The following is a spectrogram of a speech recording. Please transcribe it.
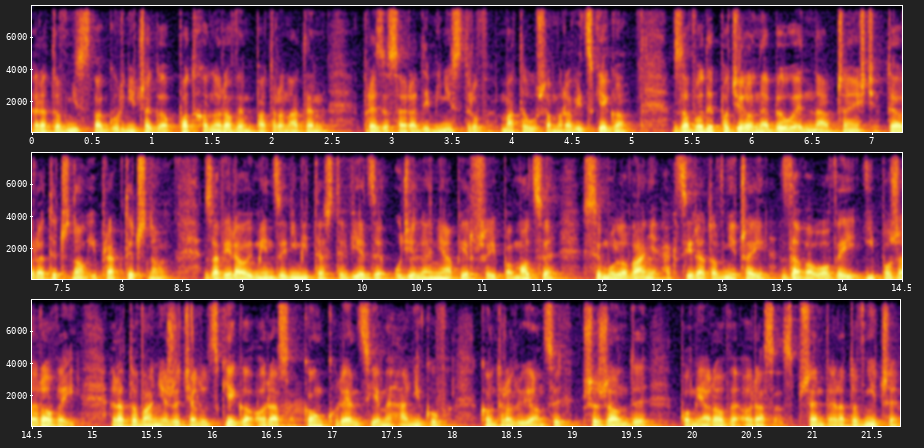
ratownictwa górniczego pod honorowym patronatem prezesa Rady Ministrów Mateusza Morawieckiego. Zawody podzielone były na część teoretyczną i praktyczną. Zawierały m.in. testy wiedzy udzielenia pierwszej pomocy, symulowanie akcji ratowniczej, zawałowej i pożarowej, ratowanie życia ludzkiego oraz konkurencję mechaników kontrolujących przyrządy pomiarowe oraz sprzęt ratowniczy.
